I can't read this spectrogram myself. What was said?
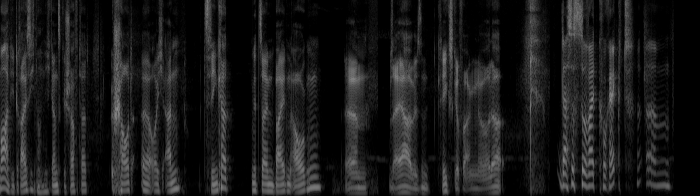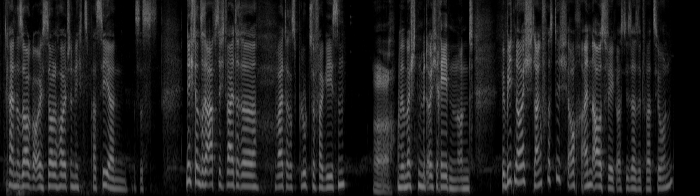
ah, die 30 noch nicht ganz geschafft hat, schaut äh, euch an, zwinkert mit seinen beiden Augen. Ähm, naja, wir sind Kriegsgefangene, oder? Das ist soweit korrekt. Ähm, keine Sorge, euch soll heute nichts passieren. Es ist nicht unsere Absicht, weitere, weiteres Blut zu vergießen. Ah, Wir möchten mit euch reden und wir bieten euch langfristig auch einen Ausweg aus dieser Situation,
